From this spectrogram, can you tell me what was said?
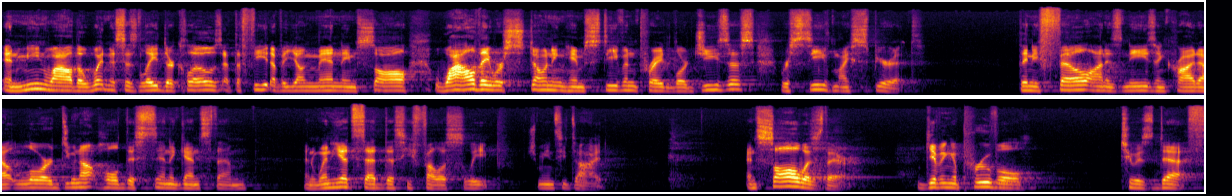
And meanwhile, the witnesses laid their clothes at the feet of a young man named Saul. While they were stoning him, Stephen prayed, Lord Jesus, receive my spirit. Then he fell on his knees and cried out, Lord, do not hold this sin against them. And when he had said this, he fell asleep, which means he died. And Saul was there, giving approval to his death.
